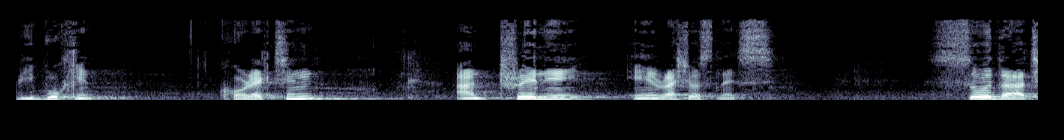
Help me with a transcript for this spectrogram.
rebuking, correcting, and training in righteousness, so that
